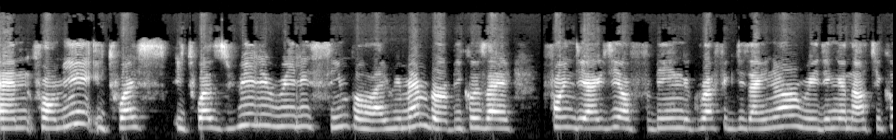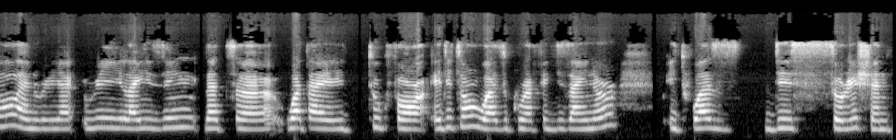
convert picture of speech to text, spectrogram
and for me it was it was really really simple i remember because i found the idea of being a graphic designer reading an article and rea- realizing that uh, what i took for editor was graphic designer. It was this solution.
